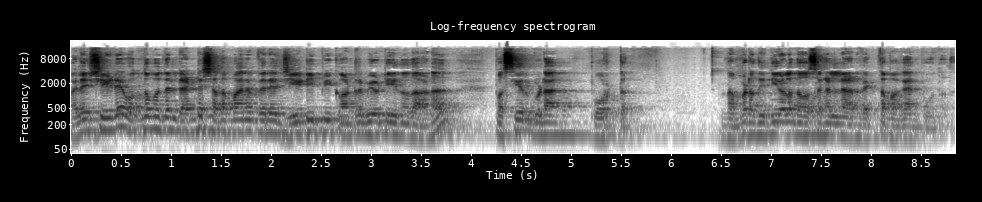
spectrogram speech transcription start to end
മലേഷ്യയുടെ ഒന്ന് മുതൽ രണ്ട് ശതമാനം വരെ ജി ഡി പി കോൺട്രിബ്യൂട്ട് ചെയ്യുന്നതാണ് പസീർഗുഡ പോർട്ട്. നമ്മുടെ ഇനിയുള്ള ദിവസങ്ങളിലാണ് വ്യക്തമാകാൻ പോകുന്നത്.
